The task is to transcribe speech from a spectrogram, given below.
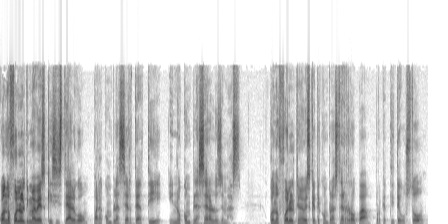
¿Cuándo fue la última vez que hiciste algo para complacerte a ti y no complacer a los demás? ¿Cuándo fue la última vez que te compraste ropa porque a ti te gustó?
